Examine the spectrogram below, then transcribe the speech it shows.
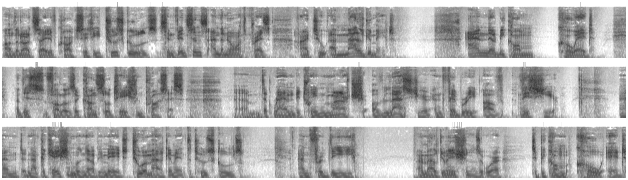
on the north side of Cork City. Two schools, St. Vincent's and the North Pres, are to amalgamate and they'll become co ed. Now, this follows a consultation process um, that ran between March of last year and February of this year. And an application will now be made to amalgamate the two schools and for the amalgamation, as it were, to become co ed.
